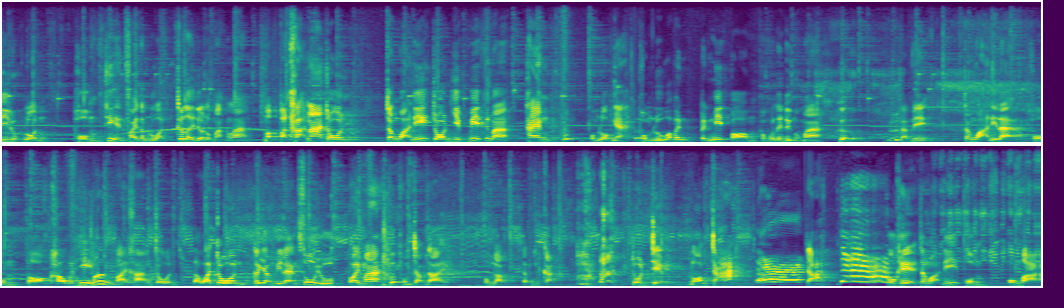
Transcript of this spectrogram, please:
ลี้ลุกลน ผมที่เห็นไฟตำรวจก็เลยเดินลงมาข้างล่าง มาปะทะหน้าโจรจังหวะนี้โจรหยิบมีดขึ้นมา แทง ผมหลบไง ผมรู้ว่าเป็นเป็นมีดปลอม ผมก็เลยดึงออกมาฮึบแบบนี้ จังหวะนี้แหละ ผมตอกเข้าไปที่ปลายคางโจร แต่ว่าโจรก็ยังมีแรงสู้อยู่ ต่อยมาปุ๊บผมจับได้ ผมรับและผมกัด โจรเจ็บร้องจ้าจ้าโอเค จังหวะนี้ผมองค์บาก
